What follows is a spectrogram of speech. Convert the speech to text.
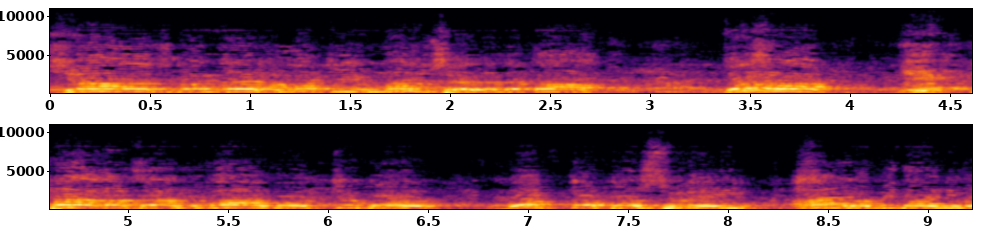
সিরাজগঞ্জের মাটি মানুষের নেতা জনাব ইকবাল হাসান মাহমুদ টুকুর বক্তব্য শুনেই আমরা বিদায় নিব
